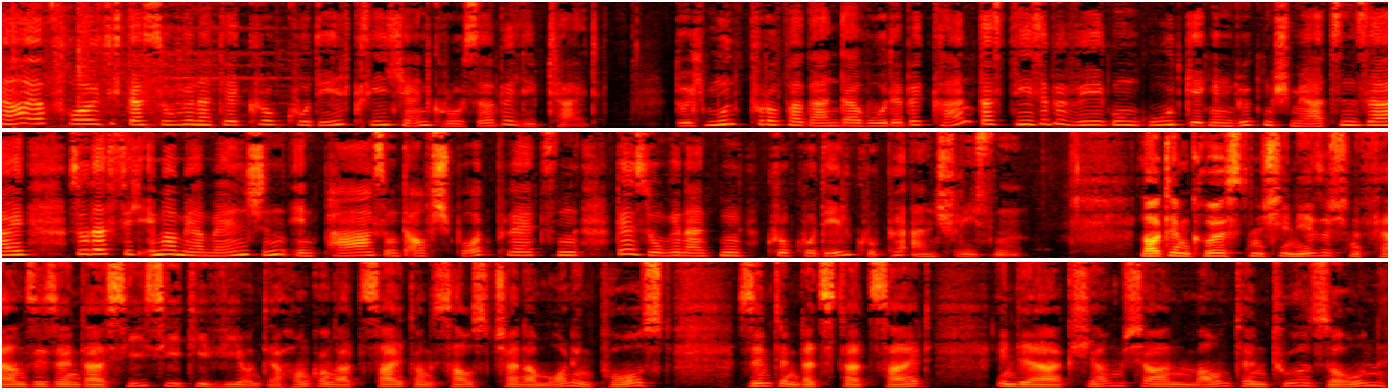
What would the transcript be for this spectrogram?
China erfreut sich das sogenannte Krokodilkriechen großer Beliebtheit. Durch Mundpropaganda wurde bekannt, dass diese Bewegung gut gegen Rückenschmerzen sei, so dass sich immer mehr Menschen in Parks und auf Sportplätzen der sogenannten Krokodilgruppe anschließen. Laut dem größten chinesischen Fernsehsender CCTV und der Hongkonger Zeitung South China Morning Post sind in letzter Zeit in der Xiangshan Mountain Tour Zone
